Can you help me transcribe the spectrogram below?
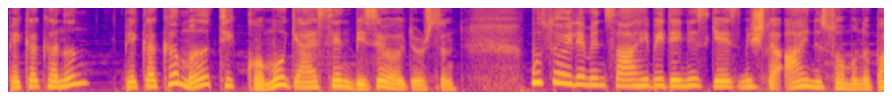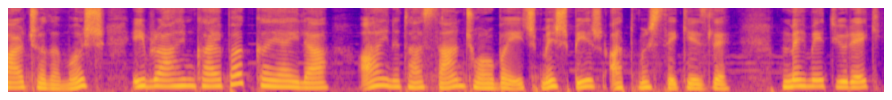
PKK'nın PKK mı TİKKO mu gelsin bizi öldürsün. Bu söylemin sahibi Deniz Gezmiş'le aynı somunu parçalamış, İbrahim Kaypakkaya ile aynı tastan çorba içmiş bir 68'li. Mehmet Yürek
